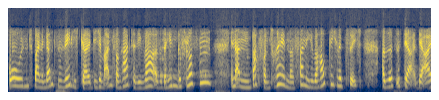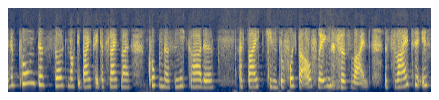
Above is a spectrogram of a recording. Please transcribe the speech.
Und meine ganze Seligkeit, die ich am Anfang hatte, die war also dahin geflossen in einen Bach von Tränen. Das fand ich überhaupt nicht witzig. Also das ist der, der eine Punkt, das sollten noch die Beichtväter vielleicht mal gucken, dass sie nicht gerade als Beichtkind so furchtbar aufregend, dass das weint. Das zweite ist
